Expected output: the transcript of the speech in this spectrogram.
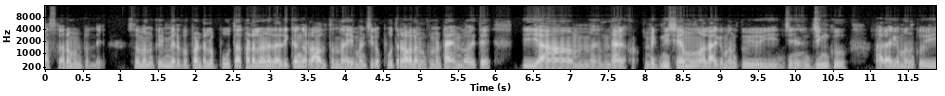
ఆస్కారం ఉంటుంది. సో మనకు ఈ మిరప పంటలో పూత కడలు అనేది అధికంగా రాలుతున్నాయి. మంచిగా పూత రావాలనుకున్న టైంలో అయితే ఈ మె- మెగ్నీషియము అలాగే మనకు ఈ జి- జింకు అలాగే మనకు ఈ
